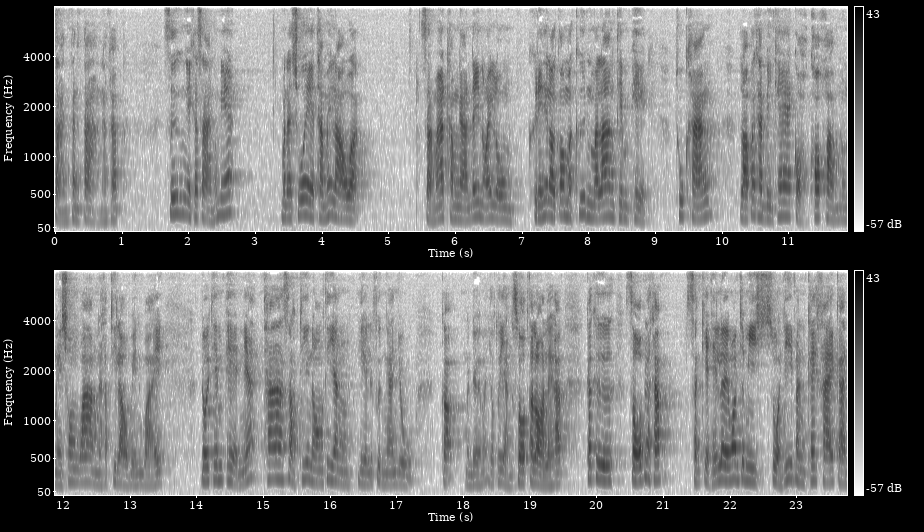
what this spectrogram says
สารต่างๆนะครับ ซึ่งเอกสารพวกนี้มันจะช่วยทำให้เราอะสามารถทำงานได้น้อยลง แทนที่เราต้องมาขึ้นมาร่าง template ทุกครั้งเราก็ทำเป็นแค่กรอกข้อความลงในช่องว่างนะครับ ที่เราเว้นไว้ โดย template เนี้ยถ้าสำหรับที่น้องที่ยังเรียนหรือฝึกงานอยู่ ก็เหมือนเดิมยกตัวอย่าง SOAP ตลอดเลยครับ ก็คือโซฟนะครับสังเกตให้เลยว่ามันจะมีส่วนที่มันคล้าย ๆ กัน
